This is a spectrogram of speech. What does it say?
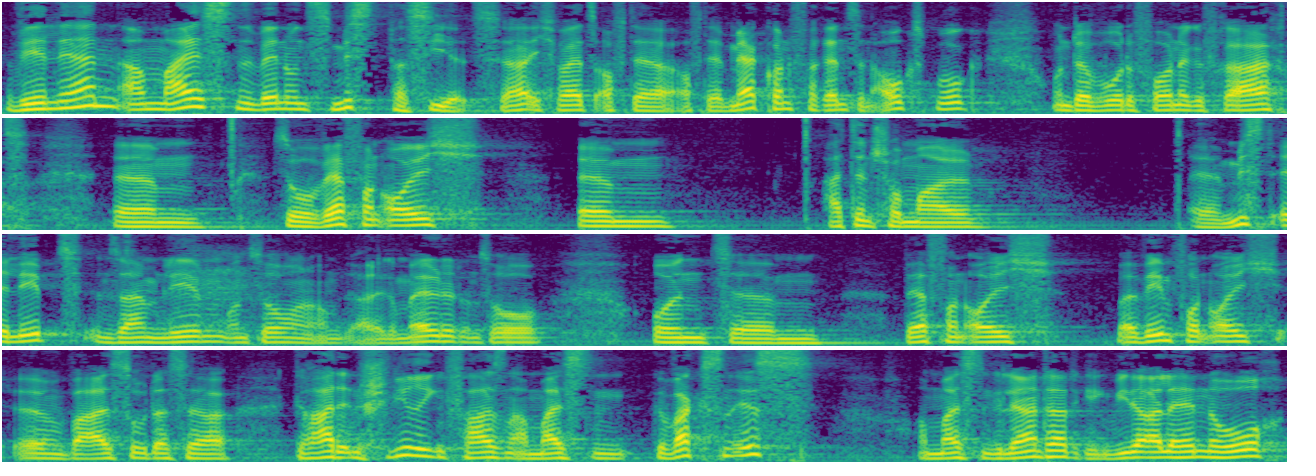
Wir lernen am meisten, wenn uns Mist passiert. Ja, ich war jetzt auf der, auf der Mehrkonferenz in Augsburg und da wurde vorne gefragt, ähm, so, wer von euch ähm, hat denn schon mal äh, Mist erlebt in seinem Leben und so und haben alle gemeldet und so. Und ähm, wer von euch, bei wem von euch äh, war es so, dass er gerade in schwierigen Phasen am meisten gewachsen ist, am meisten gelernt hat, gegen wieder alle Hände hoch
